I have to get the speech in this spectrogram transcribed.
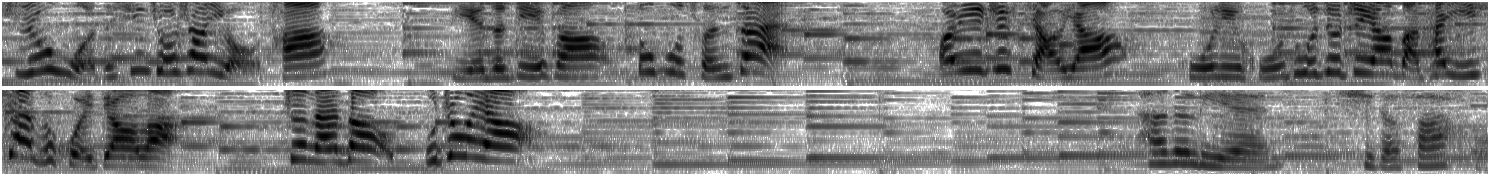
只有我的星球上有它，别的地方都不存在，而一只小羊糊里糊涂就这样把它一下子毁掉了，这难道不重要？他的脸气得发红。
